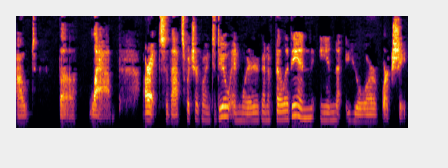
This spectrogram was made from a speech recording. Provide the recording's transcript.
out the lab. All right, so that's what you're going to do and where you're going to fill it in in your worksheet.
